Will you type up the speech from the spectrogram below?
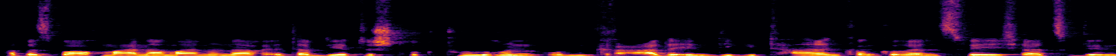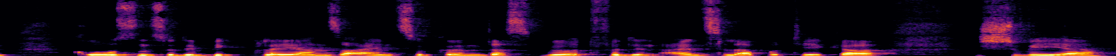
Aber es braucht meiner Meinung nach etablierte Strukturen, um gerade in digitalen Konkurrenzfähigkeit zu den großen, zu den Big Playern sein zu können. Das wird für den Einzelapotheker schwer.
